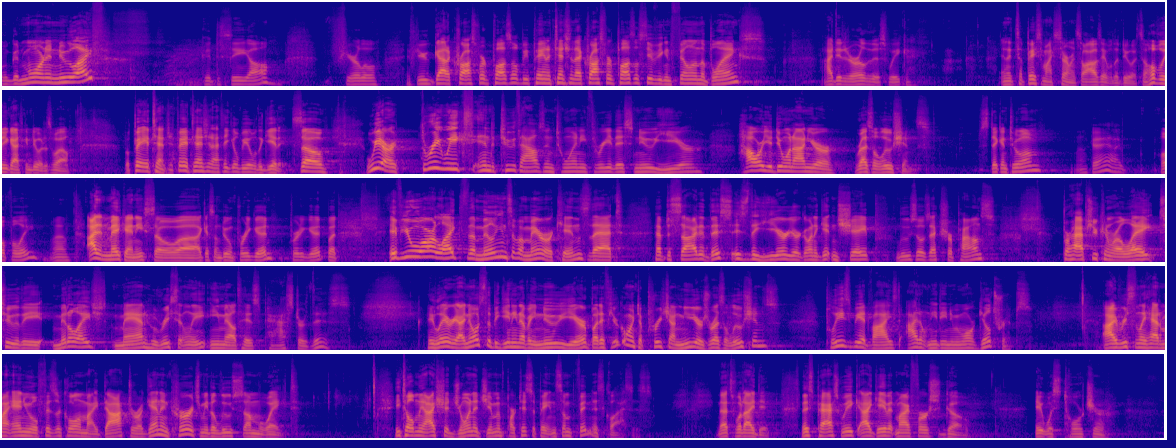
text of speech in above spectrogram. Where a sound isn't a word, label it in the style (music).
Well, good morning, New Life. Good to see y'all. If you're a little, if you got a crossword puzzle, be paying attention to that crossword puzzle. See if you can fill in the blanks. I did it earlier this week, and it's based on my sermon, so I was able to do it. So hopefully you guys can do it as well. But pay attention. Pay attention. I think you'll be able to get it. So we are three weeks into 2023, this new year. How are you doing on your resolutions? Sticking to them? Okay. I, hopefully. Uh, I didn't make any, so uh, I guess I'm doing pretty good, pretty good. But if you are like the millions of Americans that have decided this is the year you're going to get in shape, lose those extra pounds, perhaps you can relate to the middle aged man who recently emailed his pastor this. Hey, Larry, I know it's the beginning of a new year, but if you're going to preach on New Year's resolutions, please be advised I don't need any more guilt trips. I recently had my annual physical, and my doctor again encouraged me to lose some weight. He told me I should join a gym and participate in some fitness classes. That's what I did. This past week, I gave it my first go. It was torture.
